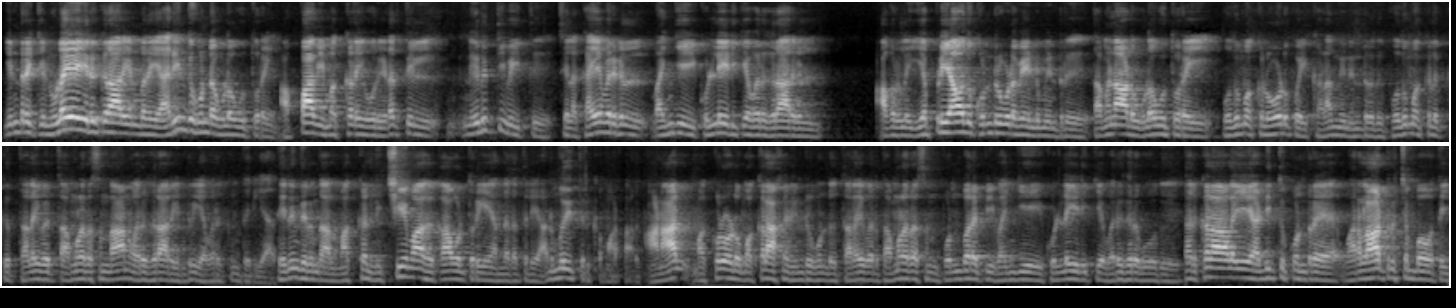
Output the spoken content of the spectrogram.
இன்றைக்கு நுழைய இருக்கிறார் என்பதை அறிந்து கொண்ட உளவுத்துறை அப்பாவி மக்களை ஒரு இடத்தில் நிறுத்தி வைத்து சில கயவர்கள் வங்கியை கொள்ளையடிக்க வருகிறார்கள் அவர்களை எப்படியாவது கொன்றுவிட வேண்டும் என்று தமிழ்நாடு உளவுத்துறை பொதுமக்களோடு போய் கலந்து நின்றது பொதுமக்களுக்கு தலைவர் தமிழரசன் தான் வருகிறார் என்று எவருக்கும் தெரியாது. தெரிந்திருந்தால் மக்கள் நிச்சயமாக காவல்துறையை அந்த இடத்திலே அனுமதித்திருக்க மாட்டார்கள். ஆனால் மக்களோடு மக்களாக நின்று கொண்டு தலைவர் தமிழரசன் பொன்பரப்பி வங்கியை கொள்ளையடிக்க வருகிற போது கற்களாலையை அடித்து கொன்ற வரலாற்று சம்பவத்தை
